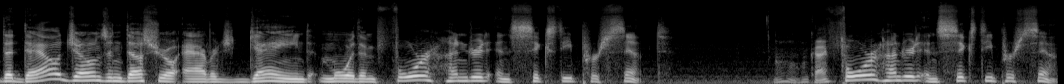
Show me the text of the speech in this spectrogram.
the Dow Jones Industrial Average gained more than 460%. Oh, okay. 460%.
